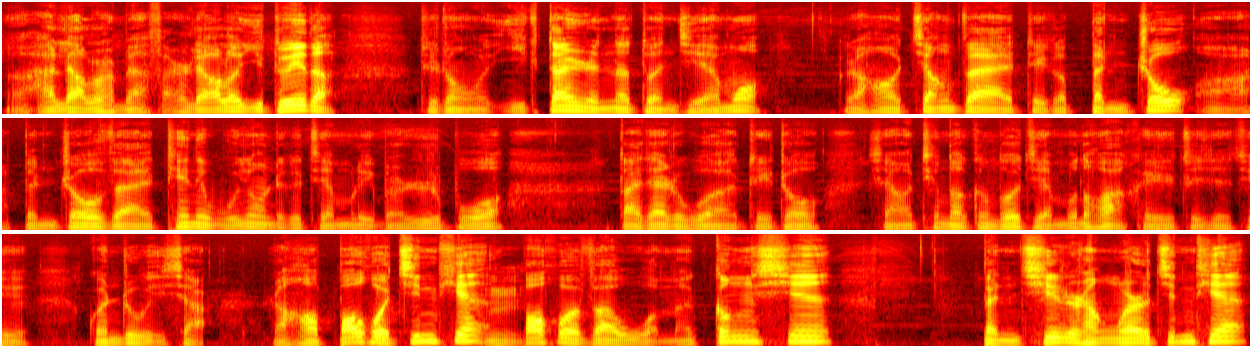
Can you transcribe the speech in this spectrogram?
呃还聊了什么呀？反正聊了一堆的这种一单人的短节目。然后将在这个本周啊，本周在《天地无用》这个节目里边日播。大家如果这周想要听到更多节目的话，可以直接去关注一下。然后包括今天，嗯。包括在我们更新本期日常公园的今天，《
